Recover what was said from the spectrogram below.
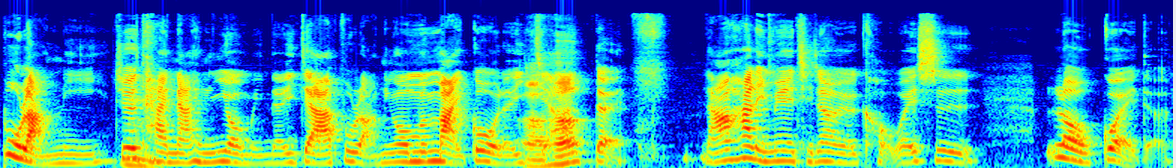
布朗尼就是台南很有名的一家布朗尼，嗯、我们买过的一家，uh huh. 对。然后它里面其中有一个口味是肉桂的。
